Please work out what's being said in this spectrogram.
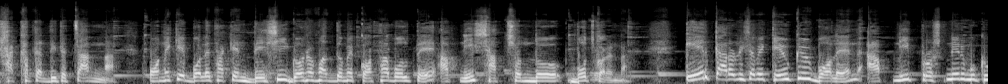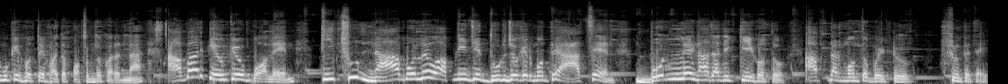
সাক্ষাৎকার দিতে চান না। অনেকে বলে থাকেন দেশি গণমাধ্যমে কথা বলতে আপনি স্বাচ্ছন্দ্য বোধ করেন না। এর কারণ হিসাবে কেউ কেউ বলেন আপনি প্রশ্নের মুখোমুখি হতে হয়তো পছন্দ করেন না। আবার কেউ কেউ বলেন কিছু না বলেও আপনি যে দুর্যোগের মধ্যে আছেন বললে না জানি কি হতো। আপনার মন্তব্য একটু শুনতে চাই।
